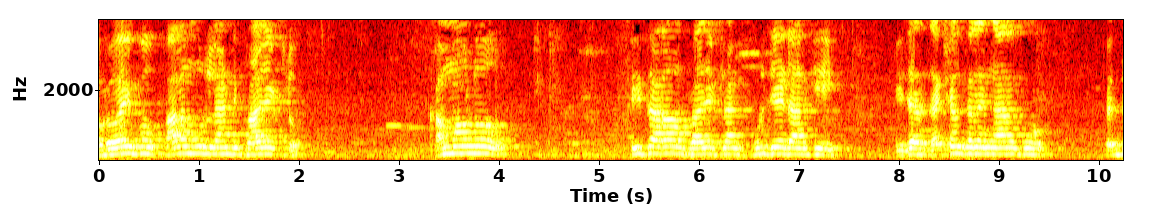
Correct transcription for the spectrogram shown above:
ఒకవైపు పాలమూరు లాంటి ప్రాజెక్టులు ఖమ్మంలో సీతారామ ప్రాజెక్ట్ లాంటి పూర్తి చేయడానికి ఈసారి దక్షిణ తెలంగాణకు పెద్ద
